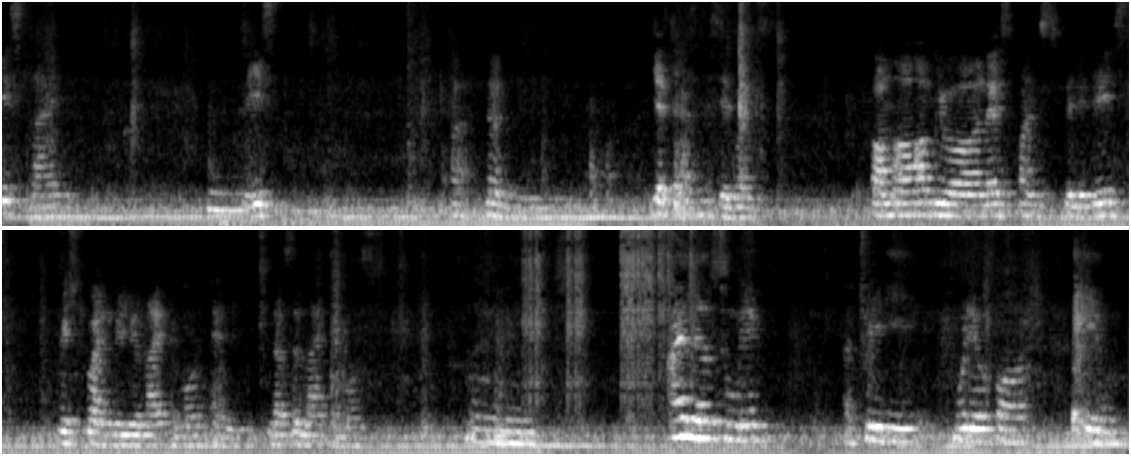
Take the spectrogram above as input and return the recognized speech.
this this. Uh, no. From all of your responsibilities, which one do you like the most and doesn't like the most? Mm, I love to make a 3D model for game,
